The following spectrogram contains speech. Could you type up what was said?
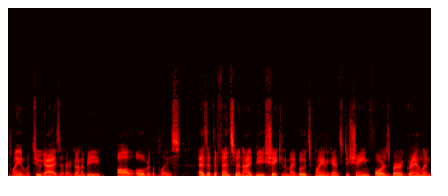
playing with two guys that are going to be all over the place. As a defenseman, I'd be shaking in my boots playing against Duchene, Forsberg, Granlund.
